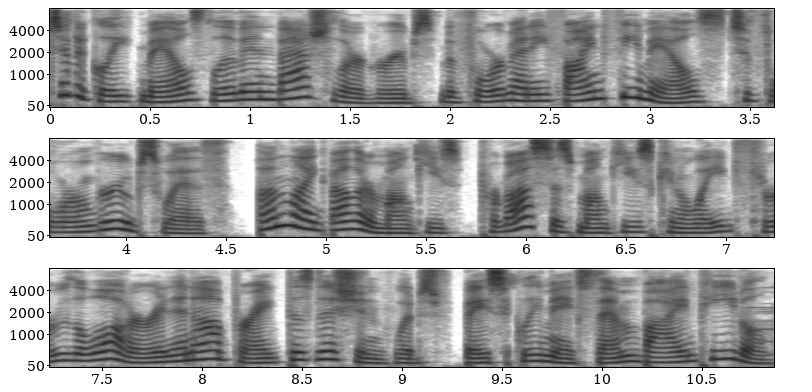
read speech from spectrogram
Typically, males live in bachelor groups before many find females to form groups with. Unlike other monkeys, proboscis monkeys can wade through the water in an upright position, which basically makes them bipedal.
